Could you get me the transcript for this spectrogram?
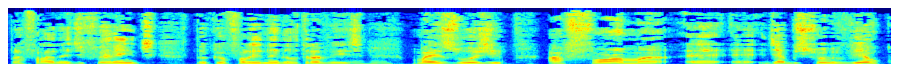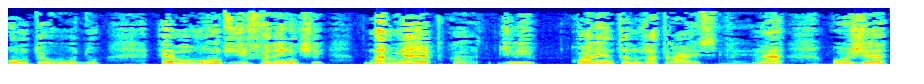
para falar né, diferente do que eu falei né, da outra vez. Mas hoje, a forma é, é, de absorver o conteúdo é muito diferente da minha época, de 40 anos atrás, é. né? Hoje, é,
